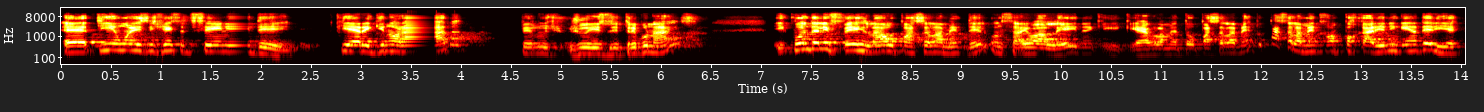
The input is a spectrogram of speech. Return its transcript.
É, tinha uma exigência de CND que era ignorada pelos juízes e tribunais, e quando ele fez lá o parcelamento dele, quando saiu a lei né, que, que regulamentou o parcelamento, o parcelamento foi uma porcaria, ninguém aderia.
